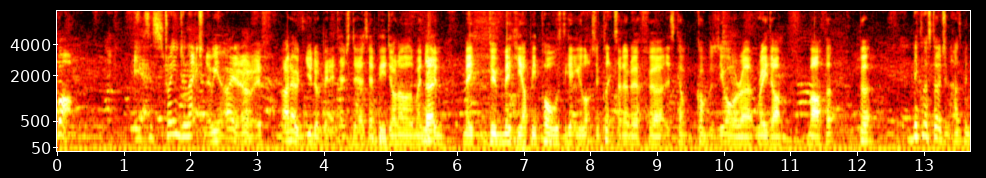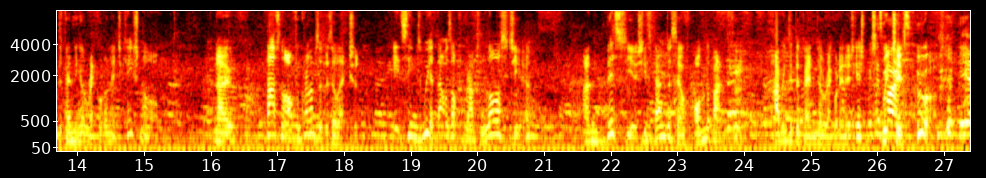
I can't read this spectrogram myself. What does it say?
But it's a strange election. I mean, I don't know if I know you don't pay any attention to SNP, John, other than when No. you can make do Mickey uppy polls to get you lots of clicks. I don't know if uh, this com- covers your uh, radar, Martha. But Nicola Sturgeon has been defending her record on education a lot. Now, that's not up for grabs at this election. It seems weird. That was up for grabs last year, and this year she's found herself on the back foot, having to defend her record in education, Which is hard. is poor, Yeah.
